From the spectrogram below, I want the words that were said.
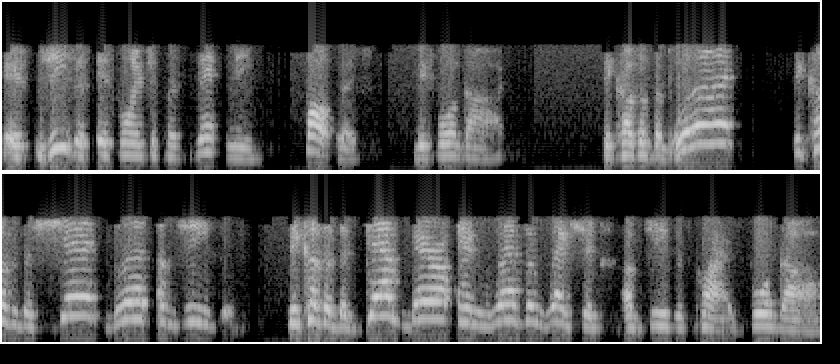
is, Jesus is going to present me faultless before God because of the blood, because of the shed blood of Jesus, because of the death, burial, and resurrection of Jesus Christ for God,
